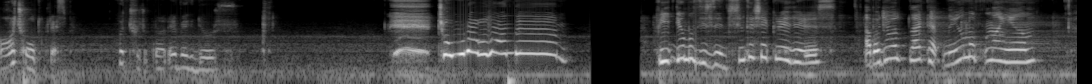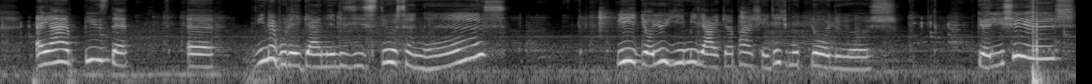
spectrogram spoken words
ağaç olduk resmen. Hadi çocuklar eve gidiyoruz. Çamura bulandım. Videomuzu izlediğiniz için teşekkür ederiz. Abone olup like atmayı unutmayın. Eğer biz de e, yine buraya gelmemizi istiyorsanız videoyu 20 like yaparsanız mutlu oluyoruz. Görüşürüz.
